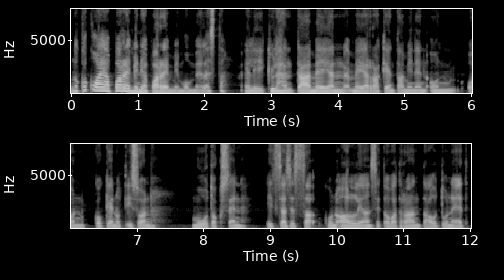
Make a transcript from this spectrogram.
no koko ajan paremmin ja paremmin mun mielestä. Eli kyllähän tämä meidän, meidän rakentaminen on, on kokenut ison muutoksen. Itse asiassa kun allianssit ovat rantautuneet,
